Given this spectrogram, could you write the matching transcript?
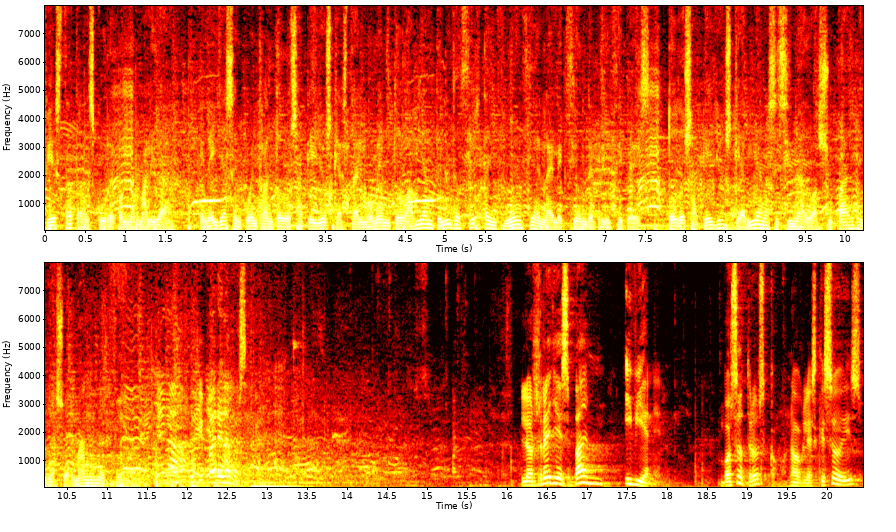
fiesta transcurre con normalidad. En ella se encuentran todos aquellos que hasta el momento habían tenido cierta influencia en la elección de príncipes, todos aquellos que habían asesinado a su padre y a su hermano Mircea. Que pare la música. Los reyes van y vienen. Vosotros, como nobles que sois,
